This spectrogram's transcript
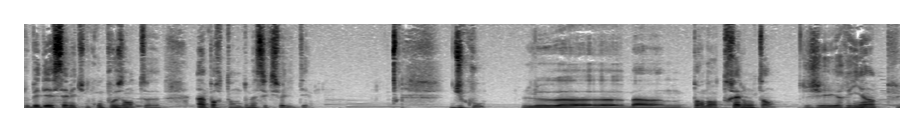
BDSM est une composante euh, importante de ma sexualité. Du coup, le, euh, ben, pendant très longtemps, j'ai rien pu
